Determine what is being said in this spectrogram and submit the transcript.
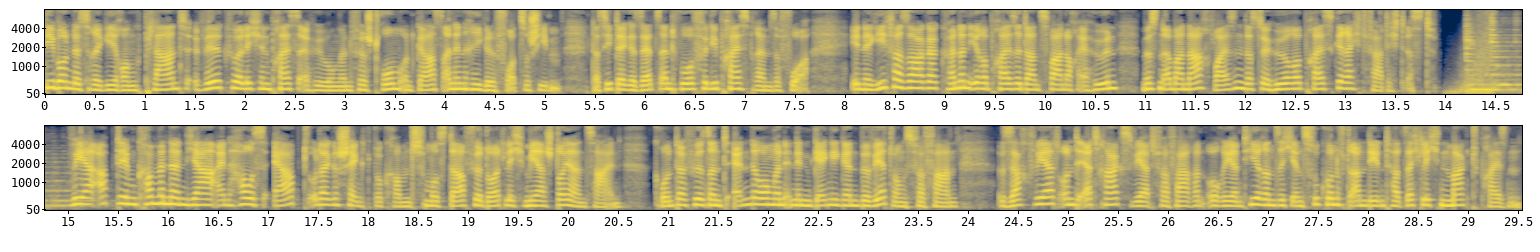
Die Bundesregierung plant, willkürlichen Preiserhöhungen für Strom und Gas einen Riegel vorzuschieben. Das sieht der Gesetzentwurf für die Preisbremse vor. Energieversorger können ihre Preise dann zwar noch erhöhen, müssen aber nachweisen, dass der höhere Preis gerechtfertigt ist. Wer ab dem kommenden Jahr ein Haus erbt oder geschenkt bekommt, muss dafür deutlich mehr Steuern zahlen. Grund dafür sind Änderungen in den gängigen Bewertungsverfahren. Sachwert- und Ertragswertverfahren orientieren sich in Zukunft an den tatsächlichen Marktpreisen.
